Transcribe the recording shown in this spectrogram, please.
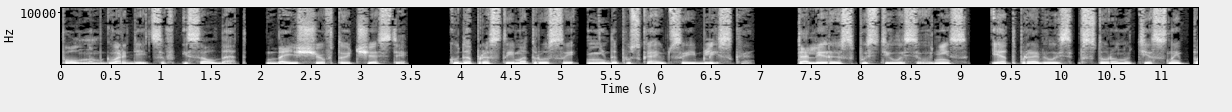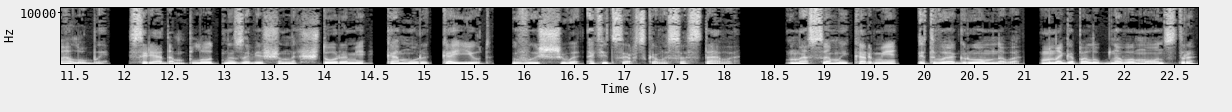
полном гвардейцев и солдат, да еще в той части, куда простые матросы не допускаются и близко. Талера спустилась вниз и отправилась в сторону тесной палубы с рядом плотно завешенных шторами коморок кают высшего офицерского состава. На самой корме этого огромного многопалубного монстра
